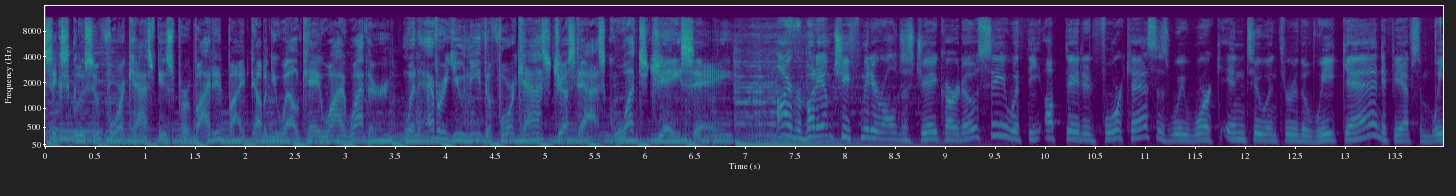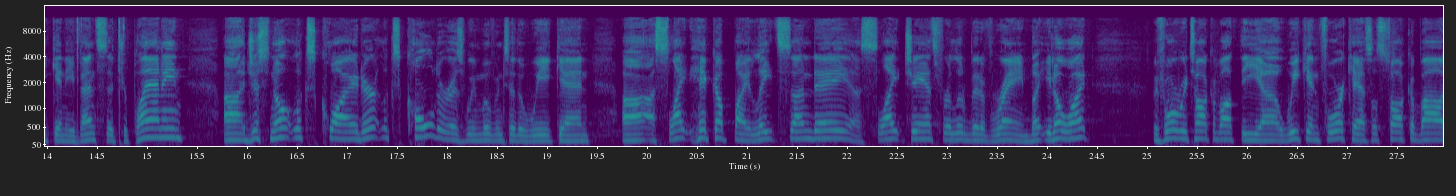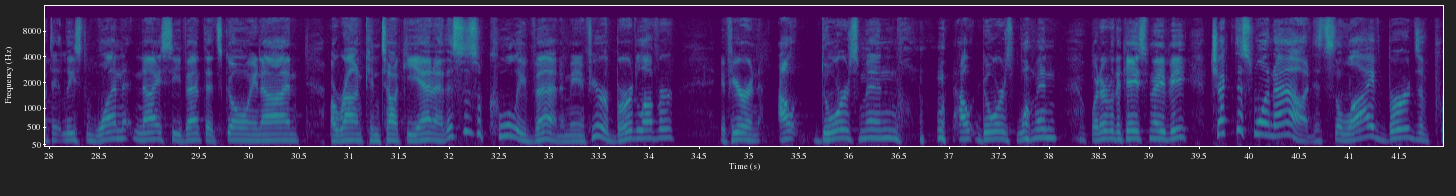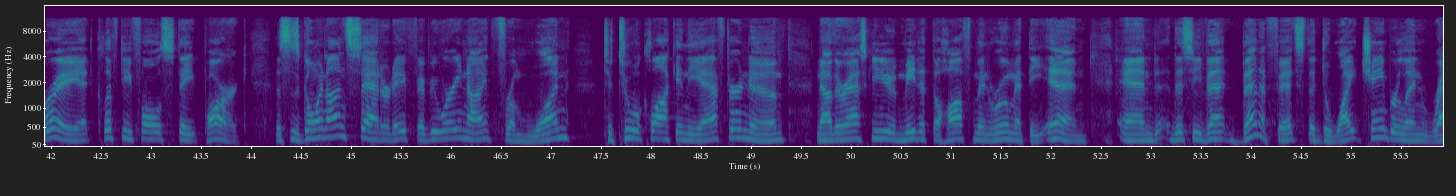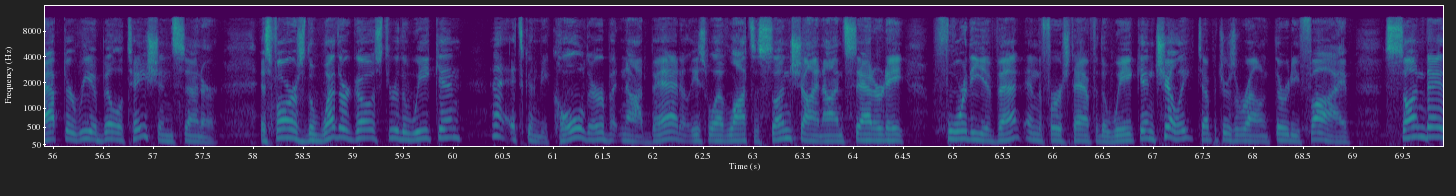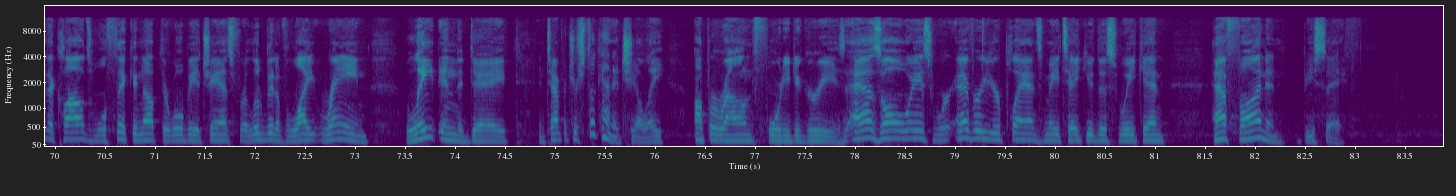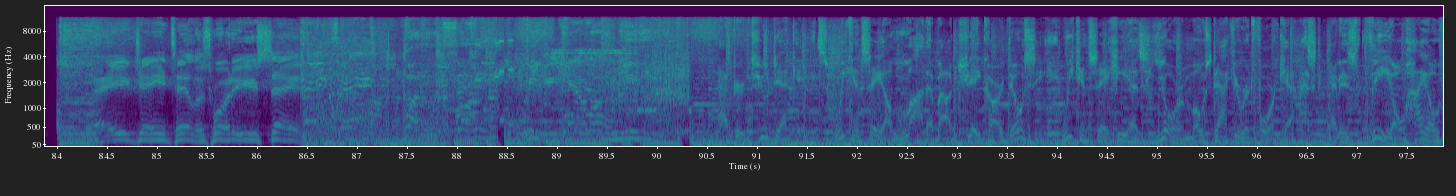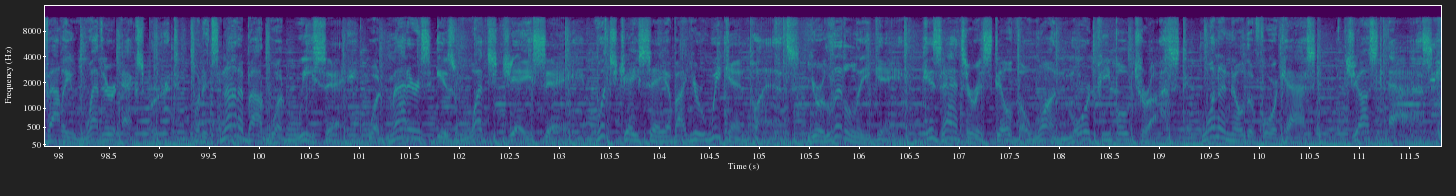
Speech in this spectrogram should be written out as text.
This exclusive forecast is provided by WLKY Weather. Whenever you need the forecast, just ask, what's Jay say? Hi, everybody. I'm Chief Meteorologist Jay Cardosi with the updated forecast as we work into and through the weekend. If you have some weekend events that you're planning, uh, just know it looks quieter. It looks colder as we move into the weekend. Uh, a slight hiccup by late Sunday, a slight chance for a little bit of rain. But you know what? Before we talk about the uh, weekend forecast, let's talk about at least one nice event that's going on around Kentuckiana. This is a cool event. I mean, if you're a bird lover, if you're an outdoorsman, outdoors woman, whatever the case may be, check this one out. It's the live birds of prey at Clifty Falls State Park. This is going on Saturday, February 9th from 1 to 2 o'clock in the afternoon. Now, they're asking you to meet at the Hoffman Room at the Inn, and this event benefits the Dwight Chamberlain Raptor Rehabilitation Center. As far as the weather goes through the weekend, Eh, it's going to be colder, but not bad. At least we'll have lots of sunshine on Saturday for the event in the first half of the week. weekend. Chilly, temperatures around 35. Sunday, the clouds will thicken up. There will be a chance for a little bit of light rain late in the day, and temperatures still kind of chilly up around 40 degrees. As always, wherever your plans may take you this weekend, have fun and be safe. AJ, tell us what do you say? what do we say? After two decades, we can say a lot about Jay Cardosi. We can say he has your most accurate forecast and is the Ohio Valley weather expert. But it's not about what we say. What matters is what's Jay say. What's Jay say about your weekend plans, your Little League game? His answer is still the one more people trust. Want to know the forecast? Just ask.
